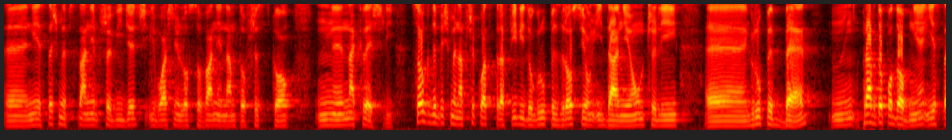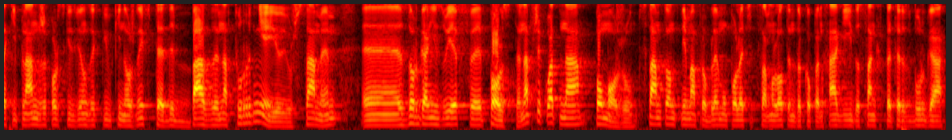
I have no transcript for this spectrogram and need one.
e, nie jesteśmy w stanie przewidzieć i właśnie losowanie nam to wszystko mm, nakreśli. Co gdybyśmy na przykład trafili do grupy z Rosją i Danią, czyli e, grupy B? Mm, Prawdopodobnie jest taki plan, że Polski Związek Piłki Nożnej wtedy bazę na turnieju już samym e, zorganizuje w Polsce, na przykład na Pomorzu. Stamtąd nie ma problemu polecieć samolotem do Kopenhagi, do Sankt Petersburga,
